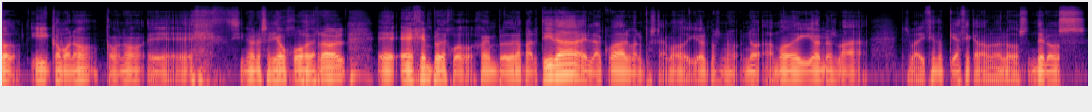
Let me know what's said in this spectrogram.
todo. Y como no, como no, eh, si no, no sería un juego de rol. Eh, ejemplo de juego, ejemplo de la partida, en la cual, bueno, pues a modo de guion, pues no, no, a modo de guion nos va, nos va diciendo qué hace cada uno de los, de los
